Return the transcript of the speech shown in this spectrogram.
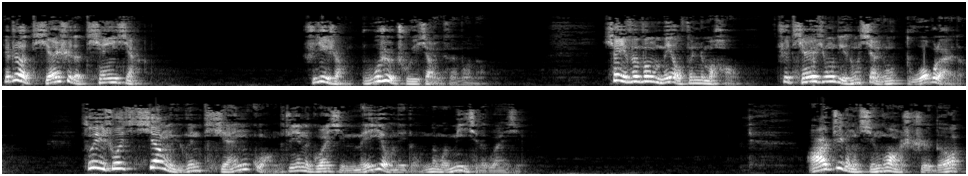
要知道田氏的天下实际上不是出于项羽分封的，项羽分封没有分这么好，是田氏兄弟从项羽中夺过来的。所以说，项羽跟田广之间的关系没有那种那么密切的关系。而这种情况使得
